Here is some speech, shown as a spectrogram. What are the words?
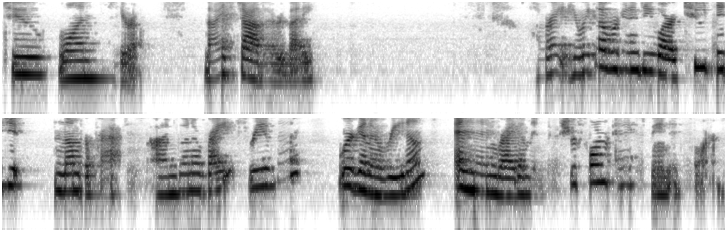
2, 1, 0. Nice job, everybody. All right, here we go. We're going to do our two-digit number practice. I'm going to write three of them. We're going to read them and then write them in picture form and expanded form.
